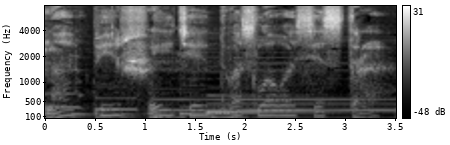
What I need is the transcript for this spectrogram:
напишите два слова «сестра».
